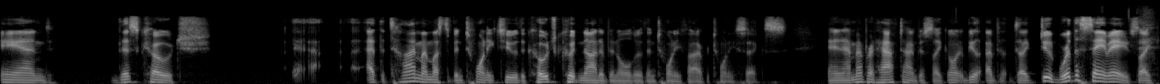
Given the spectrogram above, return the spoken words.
and this coach. At the time, I must have been 22. The coach could not have been older than 25 or 26. And I remember at halftime, just like going, be like, dude, we're the same age. Like,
